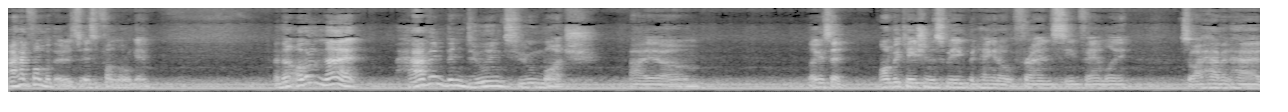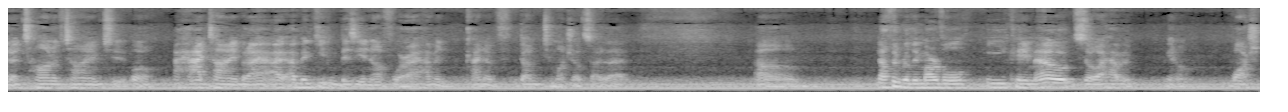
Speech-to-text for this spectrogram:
I had fun with it. It's, it's a fun little game. And then other than that, haven't been doing too much. I um, like I said, on vacation this week, been hanging out with friends, seeing family. So I haven't had a ton of time to. Well, I had time, but I, I have been keeping busy enough where I haven't kind of done too much outside of that. Um, nothing really Marvel E came out, so I haven't you know watched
